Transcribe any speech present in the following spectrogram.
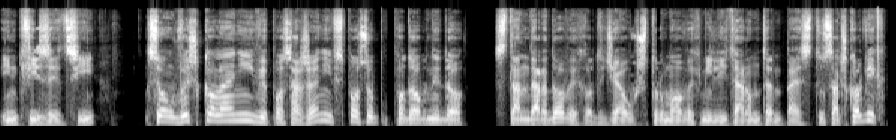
inkwizycji. Są wyszkoleni i wyposażeni w sposób podobny do standardowych oddziałów szturmowych Militarum Tempestus, aczkolwiek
